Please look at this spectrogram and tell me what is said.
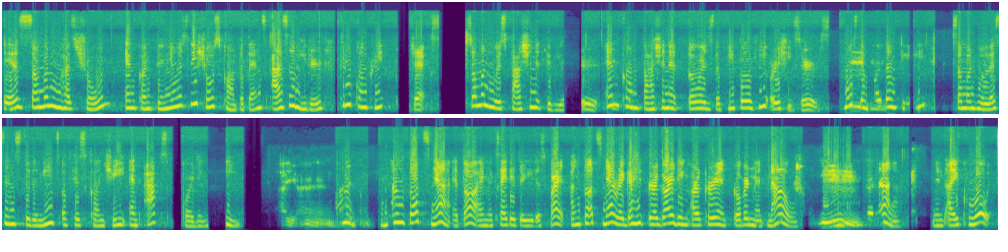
is someone who has shown and continuously shows competence as a leader through concrete projects. Someone who is passionate to be a leader and compassionate towards the people he or she serves. Most Mhm. importantly, someone who listens to the needs of his country and acts accordingly. Ayan. Yan. Ang thoughts niya, ito, I'm excited to read this part. Ang thoughts niya rega- regarding our current government now. Mm. Na. And I quote,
